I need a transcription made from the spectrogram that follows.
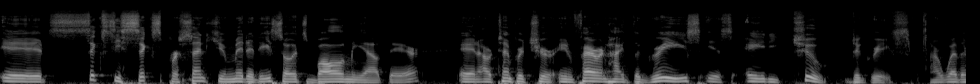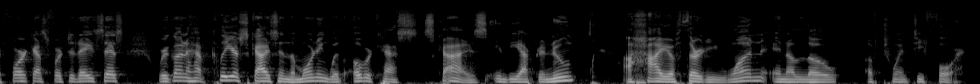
it's 66% humidity, so it's balmy out there. And our temperature in Fahrenheit degrees is 82 degrees. Our weather forecast for today says we're going to have clear skies in the morning with overcast skies in the afternoon, a high of 31 and a low of 24.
